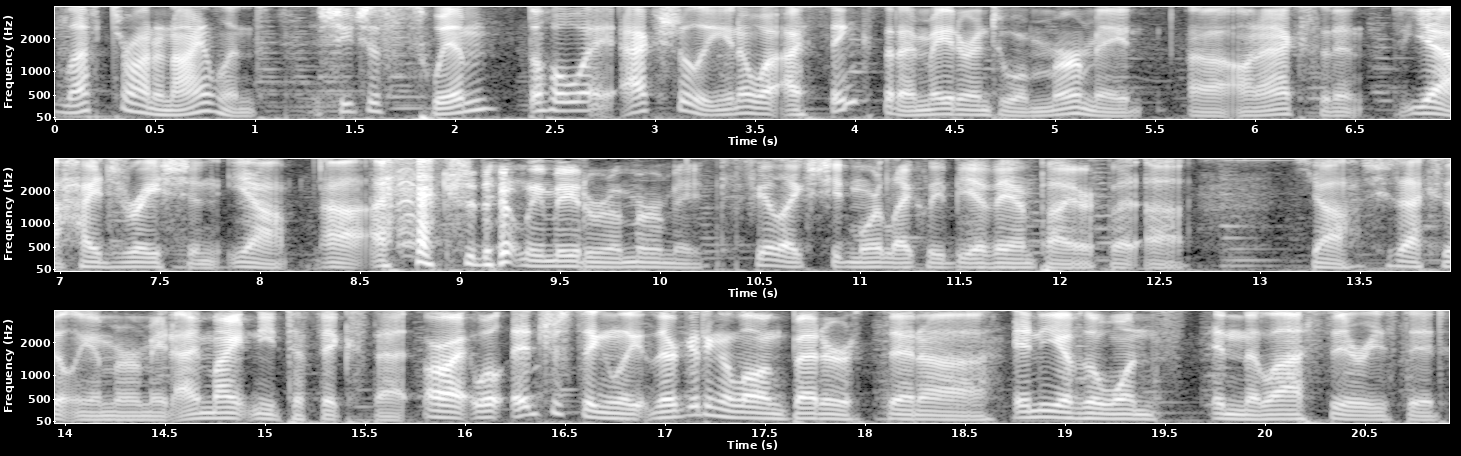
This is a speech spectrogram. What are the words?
left her on an island. Did she just swim the whole way? Actually, you know what? I think that I made her into a mermaid uh, on accident. Yeah, hydration. Yeah, uh, I accidentally made her a mermaid. I feel like she'd more likely be a vampire, but uh, yeah, she's accidentally a mermaid. I might need to fix that. Alright, well, interestingly, they're getting along better than uh, any of the ones in the last series did.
